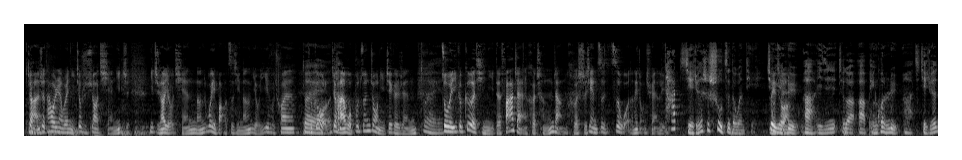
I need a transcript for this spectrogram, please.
就好像是他会认为你就是需要钱，你只你只要有钱能喂饱自己，能有衣服穿就够了，就好像我不尊重你这个人。对作为一个个体，你的发展和成长和实现自自我的那种权利，它解决的是数字的问题，就业率啊，以及这个啊贫困率啊，解决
